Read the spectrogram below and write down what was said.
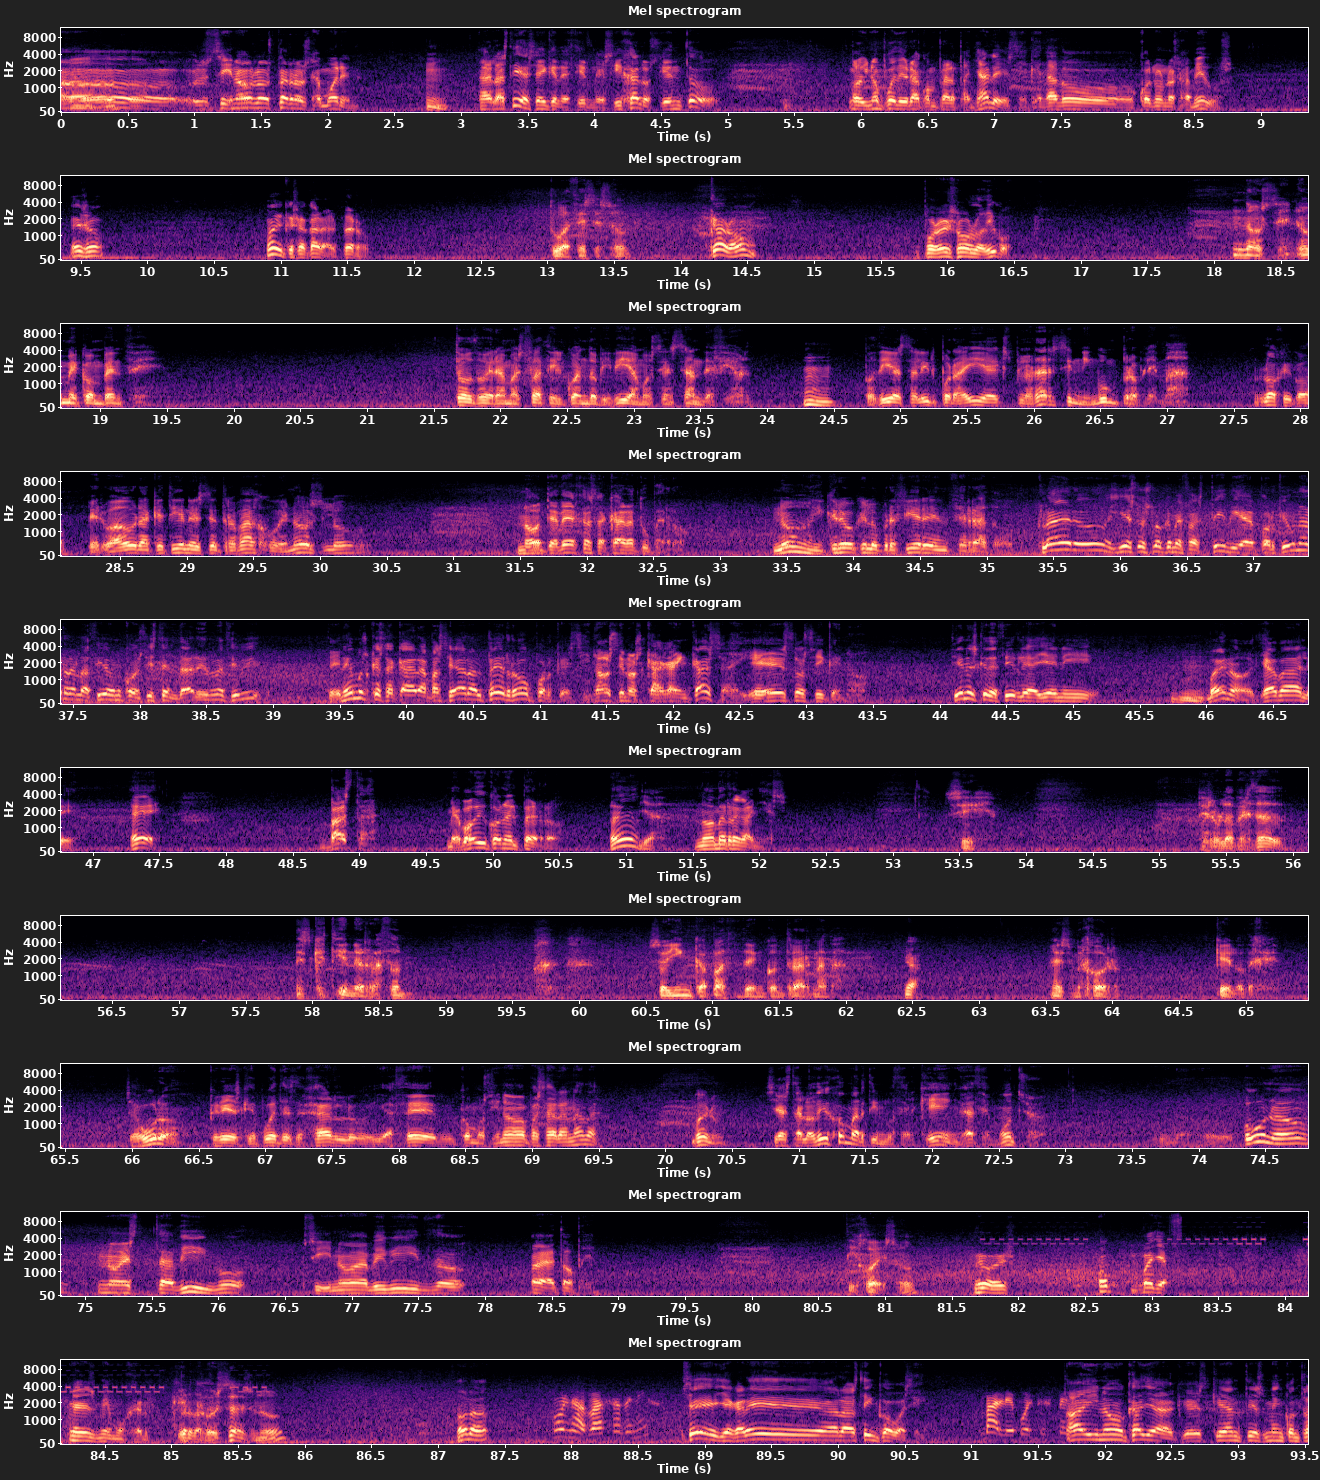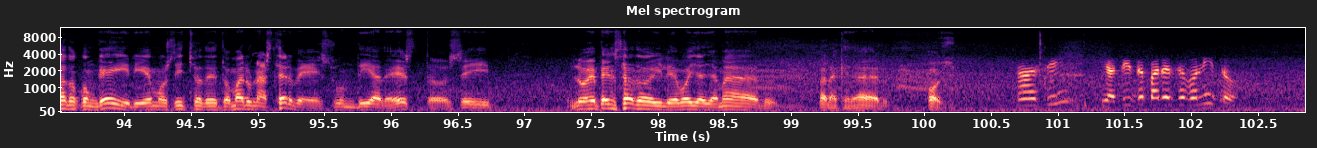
si no los perros se mueren. Hmm. A las tías hay que decirles, hija, lo siento. Hoy no puedo ir a comprar pañales, he quedado con unos amigos. Eso. Hay que sacar al perro. ¿Tú haces eso? Claro. Por eso lo digo. No sé, no me convence. Todo era más fácil cuando vivíamos en Sandefjord. Mm, Podía salir por ahí a explorar sin ningún problema. lógico. Pero ahora que tiene ese trabajo en Oslo... No te deja sacar a tu perro. No, y creo que lo prefiere encerrado. Claro, y eso es lo que me fastidia, porque una relación consiste en dar y recibir. Tenemos que sacar a pasear al perro porque si no se nos caga en casa, y eso sí que no. Tienes que decirle a Jenny, Mm. bueno, ya vale. Eh, basta. Me voy con el perro. ¿Eh? Ya. No me regañes. Sí. Pero la verdad es que tiene razón. Soy incapaz de encontrar nada. Ya. Es mejor que lo deje. ¿Seguro? ¿Crees que puedes dejarlo y hacer como si no pasara nada? Bueno, Si hasta lo dijo Martin Luther King hace mucho. Uno, uno no está vivo si no ha vivido a tope. dijo eso. No es. Oh, vaya. Es mi mujer. Qué Perdón. cosas, ¿no? Hola. Hola, ¿vas a venir? Sí, llegaré a las 5 o así. Vale, pues te espero. Ay, no, calla, que es que antes me he encontrado con Gail y hemos dicho de tomar unas cerves un día de estos y lo he pensado y le voy a llamar para quedar hoy. ¿Ah, sí? ¿Y a ti te parece bonito?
